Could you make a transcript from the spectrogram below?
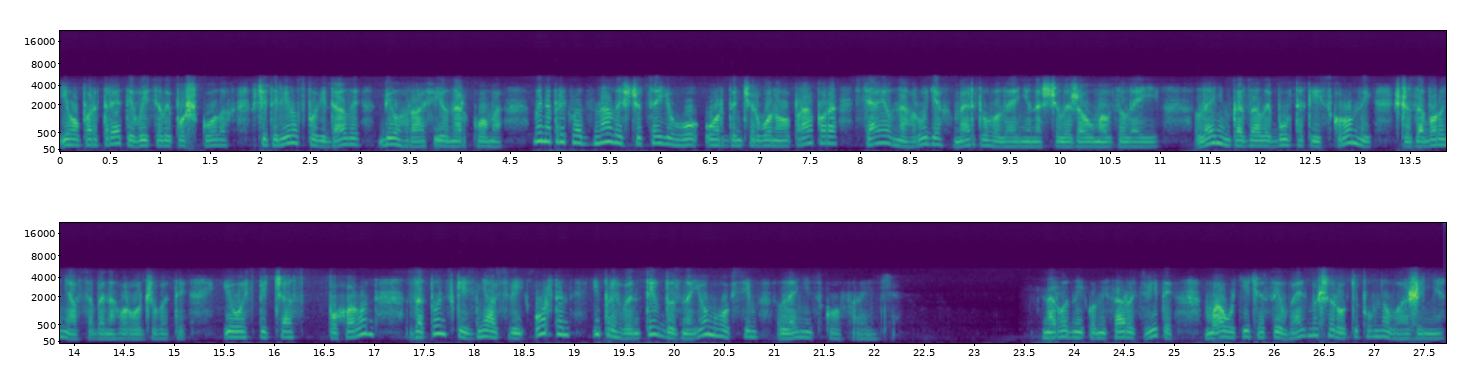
Його портрети висіли по школах, вчителі розповідали біографію наркома. Ми, наприклад, знали, що це його орден червоного прапора сяяв на грудях мертвого Леніна, що лежав у мавзолеї. Ленін, казали, був такий скромний, що забороняв себе нагороджувати. І ось під час похорон Затонський зняв свій орден і пригвинтив до знайомого всім ленінського френча. Народний комісар освіти мав у ті часи вельми широкі повноваження.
